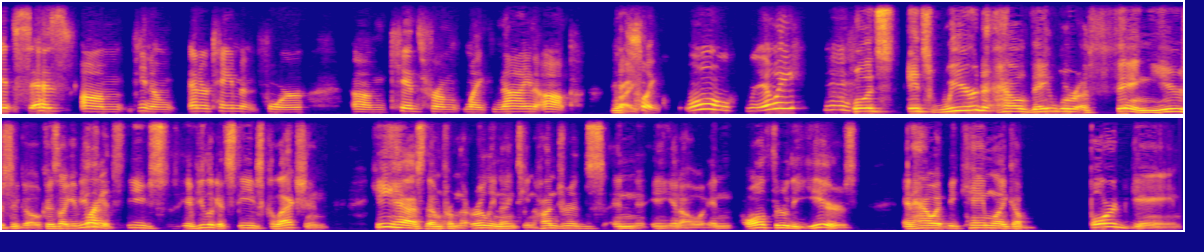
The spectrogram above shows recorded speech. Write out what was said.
it says um, you know entertainment for um, kids from like nine up. Right. It's like, ooh, really? well, it's it's weird how they were a thing years ago. Because like if you right. look at Steve's, if you look at Steve's collection, he has them from the early 1900s, and you know, and all through the years, and how it became like a board game.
